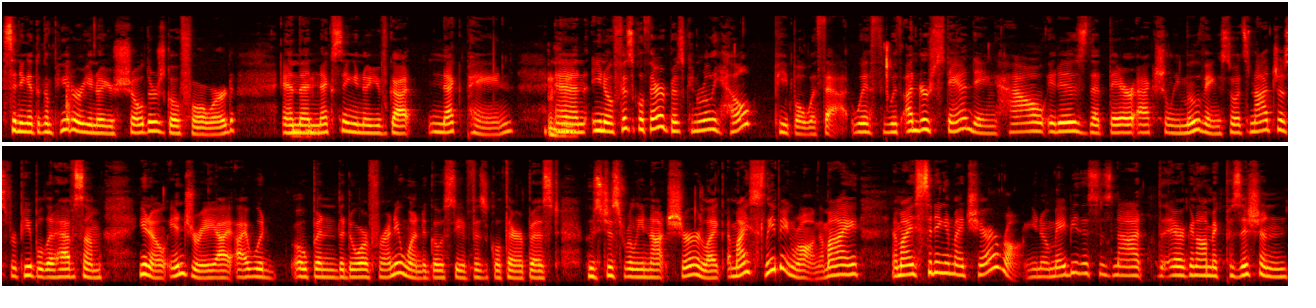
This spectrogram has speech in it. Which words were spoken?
sitting at the computer, you know, your shoulders go forward and then mm-hmm. next thing you know you've got neck pain mm-hmm. and you know physical therapists can really help people with that with with understanding how it is that they're actually moving. So it's not just for people that have some you know injury. I, I would open the door for anyone to go see a physical therapist who's just really not sure like am i sleeping wrong? Am i am i sitting in my chair wrong? You know maybe this is not the ergonomic position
